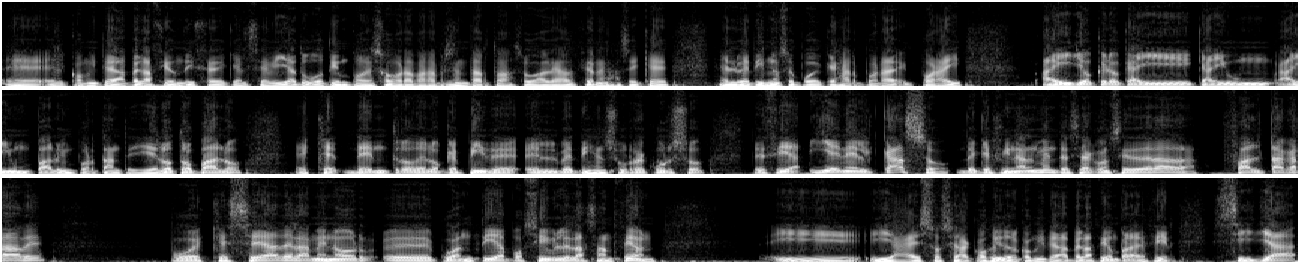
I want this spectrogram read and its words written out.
Eh, el comité de apelación dice que el Sevilla tuvo tiempo de sobra para presentar todas sus alegaciones, así que el Betis no se puede quejar por ahí. Por ahí. Yo creo que hay, que hay, un, hay un palo importante. Y el otro palo es que dentro de lo que pide el Betis en su recurso, decía, y en el caso de que finalmente sea considerada falta grave, pues que sea de la menor eh, cuantía posible la sanción. Y, y a eso se ha acogido el comité de apelación para decir, si ya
